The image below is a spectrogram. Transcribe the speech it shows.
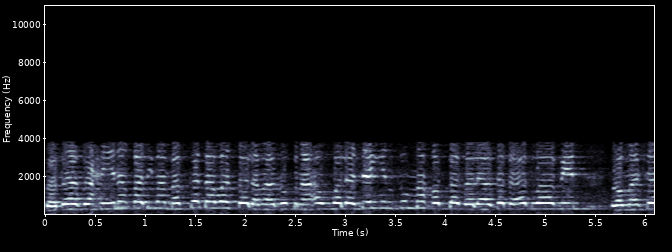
فتاف حين قدم مكة وسلم الركن أول شيء ثم خط ثلاثة أدواب ومشى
